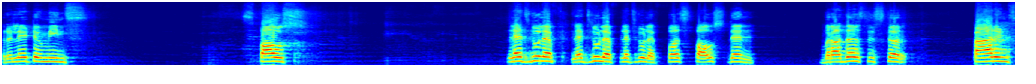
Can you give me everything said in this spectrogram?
Relative means spouse Let's do left. Let's do left. Let's do left. First spouse, then brother, sister, parents,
